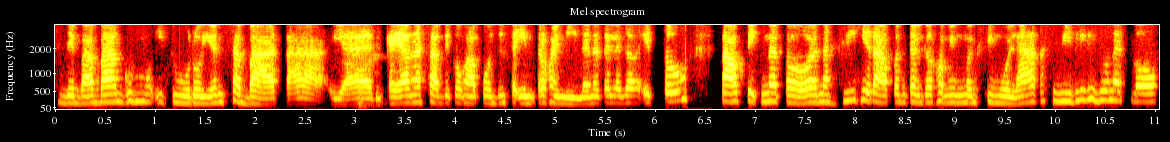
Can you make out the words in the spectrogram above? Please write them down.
'di ba? Bago mo ituro 'yon sa bata. Yan. Kaya nga sabi ko nga po dun sa intro kanina na talagang itong topic na to, nagsihirapan talaga kaming magsimula kasi we really do not know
